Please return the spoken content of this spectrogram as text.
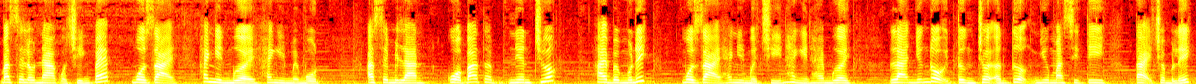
Barcelona của chính Pep mùa giải 2010-2011, AC Milan của ba thập niên trước, Bayern Munich mùa giải 2019-2020 là những đội từng chơi ấn tượng như Man City tại Champions League.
